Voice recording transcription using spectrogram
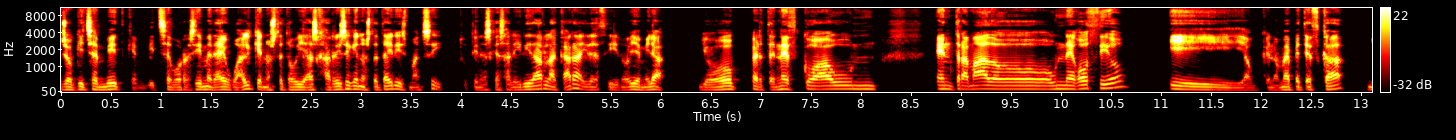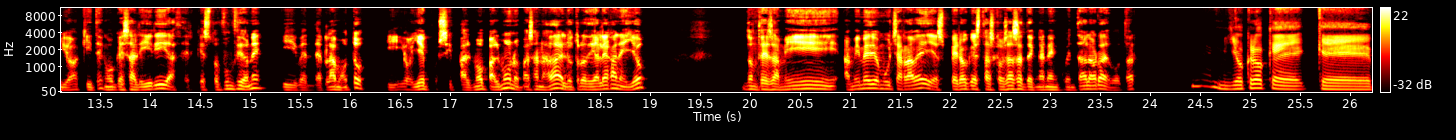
Jokic en Beat, que en Beat se borre sí, me da igual que no esté Tobias Harris y que no esté Tyrese Maxi. Tú tienes que salir y dar la cara y decir, oye, mira, yo pertenezco a un entramado, un negocio y aunque no me apetezca, yo aquí tengo que salir y hacer que esto funcione y vender la moto. Y oye, pues si palmo, palmo, no pasa nada. El otro día le gané yo. Entonces a mí, a mí me dio mucha rabia y espero que estas cosas se tengan en cuenta a la hora de votar. Yo creo que, que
